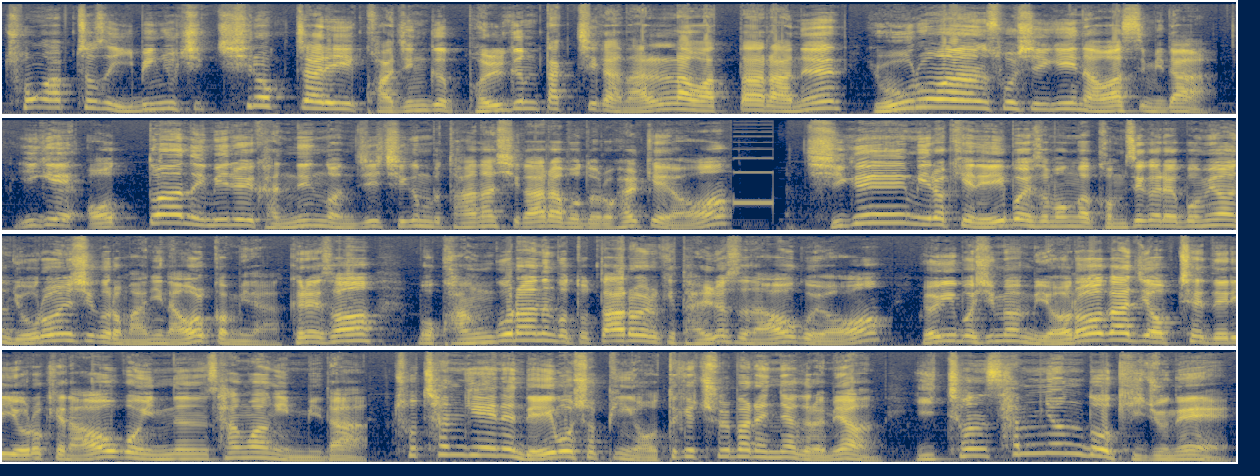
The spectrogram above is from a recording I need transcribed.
총 합쳐서 267억짜리 과징금 벌금 딱지가 날라왔다라는 요러한 소식이 나왔습니다. 이게 어떠한 의미를 갖는 건지 지금부터 하나씩 알아보도록 할게요. 지금 이렇게 네이버에서 뭔가 검색을 해보면 이런 식으로 많이 나올 겁니다. 그래서 뭐 광고라는 것도 따로 이렇게 달려서 나오고요. 여기 보시면 여러 가지 업체들이 이렇게 나오고 있는 상황입니다. 초창기에는 네이버 쇼핑이 어떻게 출발했냐 그러면 2003년도 기준에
